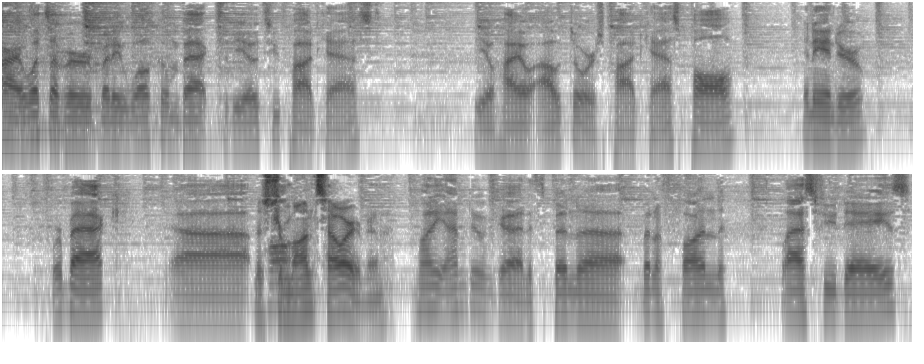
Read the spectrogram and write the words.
All right, what's up, everybody? Welcome back to the O2 podcast, the Ohio Outdoors podcast. Paul and Andrew, we're back. Uh, Mr. Paul- Muntz, how are you, man? buddy, I'm doing good. It's been a been a fun last few days.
